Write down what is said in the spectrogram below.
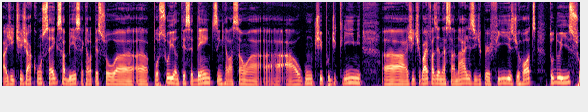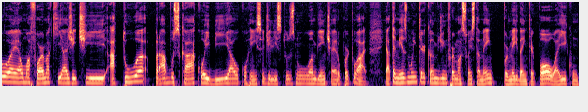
a gente já consegue saber se aquela pessoa uh, possui antecedentes em relação a, a, a algum tipo de crime. Uh, a gente vai fazendo essa análise de perfis, de rotas. Tudo isso é uma forma que a gente atua para buscar coibir a ocorrência de ilícitos no ambiente aeroportuário. E até mesmo o intercâmbio de informações também por meio da Interpol aí com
